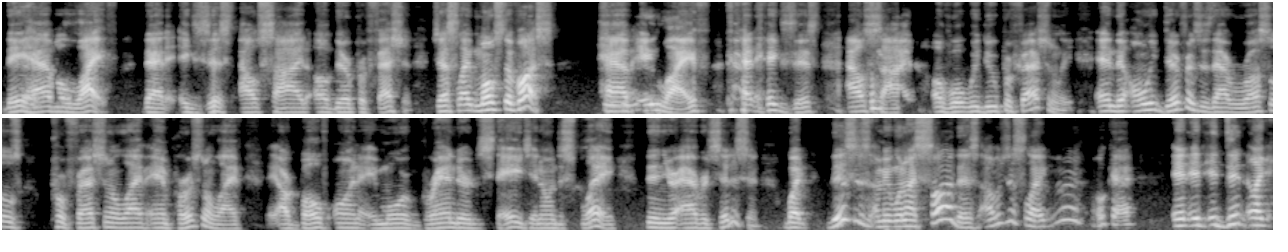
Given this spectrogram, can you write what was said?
They have a life that exists outside of their profession, just like most of us have mm-hmm. a life that exists outside of what we do professionally. And the only difference is that Russell's professional life and personal life are both on a more grander stage and on display than your average citizen. But this is, I mean, when I saw this, I was just like, eh, okay. It, it, it did like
